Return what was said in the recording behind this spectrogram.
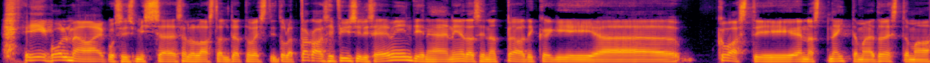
E3-e aegu siis, mis äh, sellel aastal teatavasti tuleb tagasi füüsilise event'ina ja nii edasi, nad peavad ikkagi äh, kõvasti ennast näitama ja tõestama.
